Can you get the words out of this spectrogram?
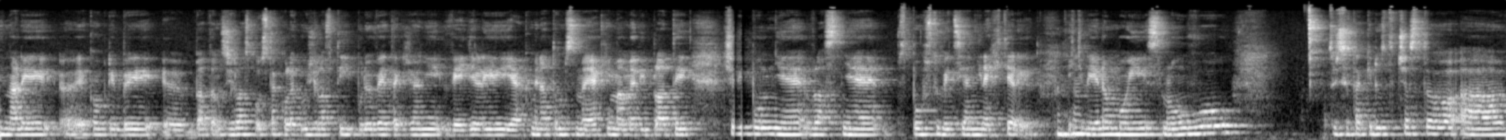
znali, jako kdyby byla tam žila spousta kolegů, žila v té budově, takže oni věděli, jak my na tom jsme, jaký máme výplaty, čili po mně vlastně spoustu věcí ani nechtěli. Mm-hmm. Chtěli jenom moji smlouvu, což se taky dost často uh,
